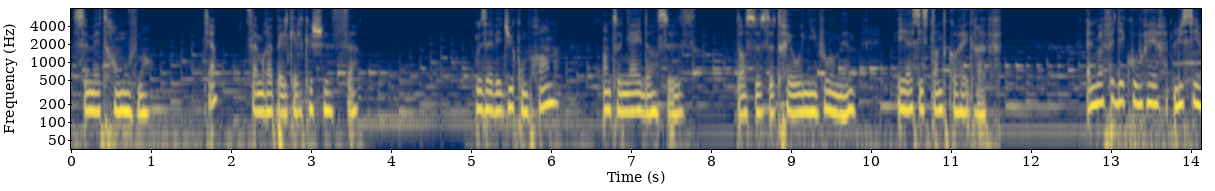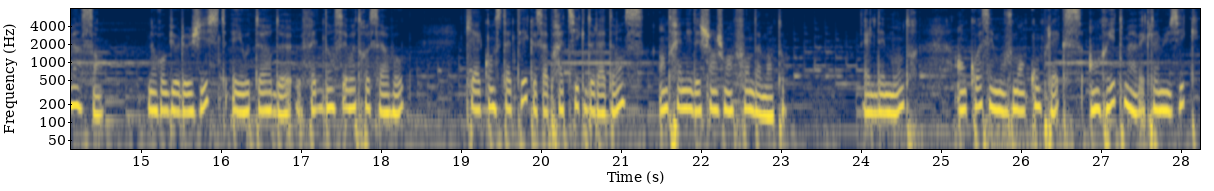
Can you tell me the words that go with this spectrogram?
Se mettre en mouvement. Tiens, ça me rappelle quelque chose, ça. Vous avez dû comprendre, Antonia est danseuse, danseuse de très haut niveau même, et assistante chorégraphe. Elle m'a fait découvrir Lucie Vincent, neurobiologiste et auteur de Faites danser votre cerveau, qui a constaté que sa pratique de la danse entraînait des changements fondamentaux. Elle démontre en quoi ces mouvements complexes, en rythme avec la musique,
